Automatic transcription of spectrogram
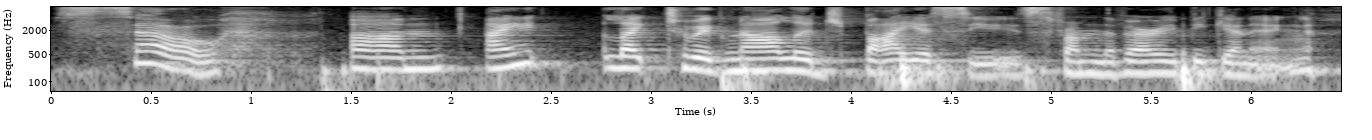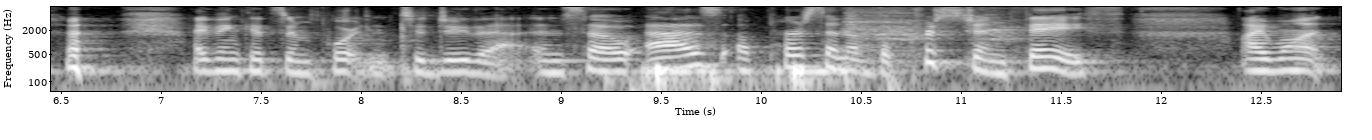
So, um, I like to acknowledge biases from the very beginning. I think it's important to do that. And so, as a person of the Christian faith, I want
